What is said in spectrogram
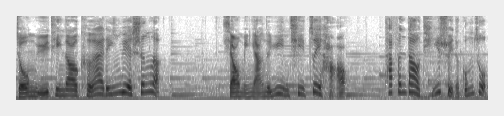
终于听到可爱的音乐声了。肖明阳的运气最好，他分到提水的工作。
